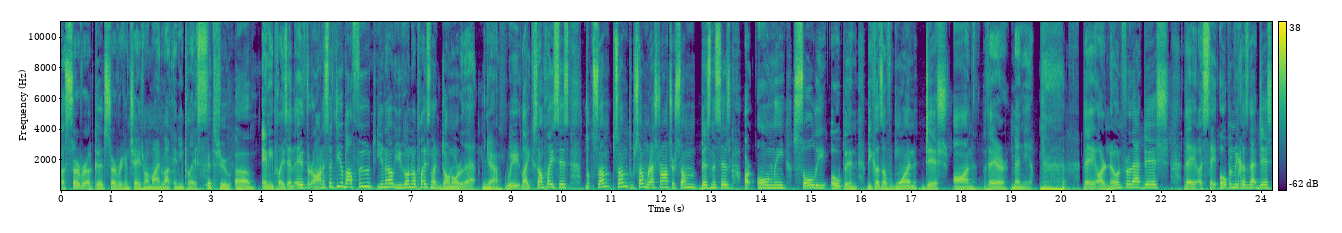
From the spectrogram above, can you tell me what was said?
a server, a good server can change my mind about any place, it's true. Um, any place. And if they're honest with you about food, you know, you go into a place and like, don't order that. yeah. We like some places, some some some restaurants or some businesses are only solely open because of one dish on their menu. they are known for that dish. They uh, stay open because of that dish.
